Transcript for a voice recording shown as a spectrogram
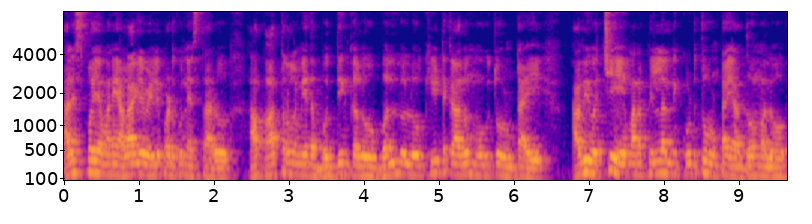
అలసిపోయామని అలాగే వెళ్ళి పడుకునేస్తారు. ఆ పాత్రల మీద బొద్దింకలు బల్లులు కీటకాలు మూగుతూ ఉంటాయి. అవి వచ్చి మన పిల్లల్ని కుడుతూ ఉంటాయి. ఆ దోమలు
